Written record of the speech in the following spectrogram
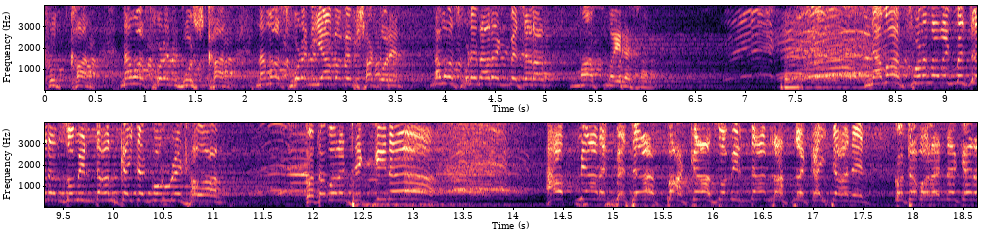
সুদ খান, নামাজ পড়েন ঘুষ খান, নামাজ পড়েন ইয়াবা ব্যবসা করেন, নামাজ পড়েন আরেক বেচারার মাছ মাইরা খান। নামাজ পড়েন আরেক বেচারার জমির দান কাইটা গরুরে খাওয়ান। কথা বলেন ঠিক কি না আপনি আরেক বেচারা পাকা জমির দান রাত্রে কাইটা আনেন। কথা বলেন না কেন?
